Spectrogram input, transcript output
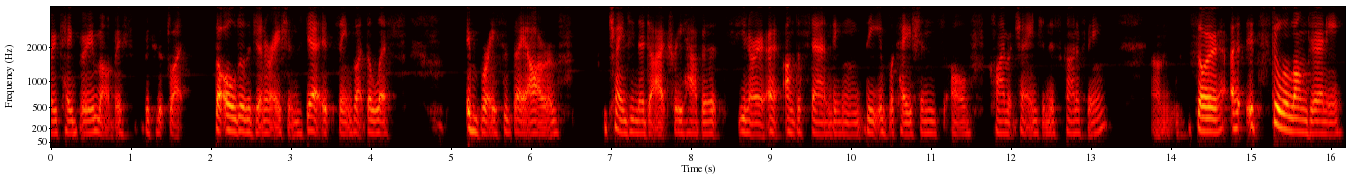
okay boomer because it's like the older the generations get it seems like the less embracive they are of changing their dietary habits, you know, understanding the implications of climate change and this kind of thing. Um, so uh, it's still a long journey,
